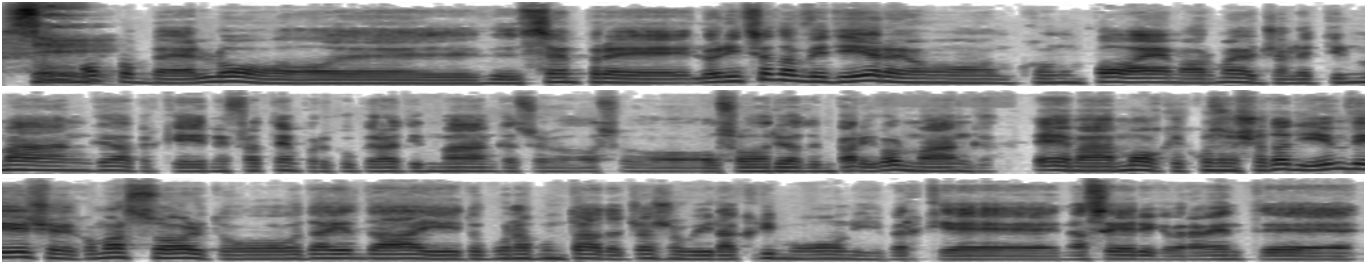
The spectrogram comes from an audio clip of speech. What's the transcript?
Sì. Molto bello, eh, sempre l'ho iniziato a vedere oh, con un po', eh, ma ormai ho già letto il manga perché nel frattempo ho recuperato il manga, sono, sono, sono arrivato in pari col manga. Eh, ma mo che cosa c'è da dire? Invece, come al solito, dai e dai, dopo una puntata già c'ho i lacrimoni perché una serie che veramente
